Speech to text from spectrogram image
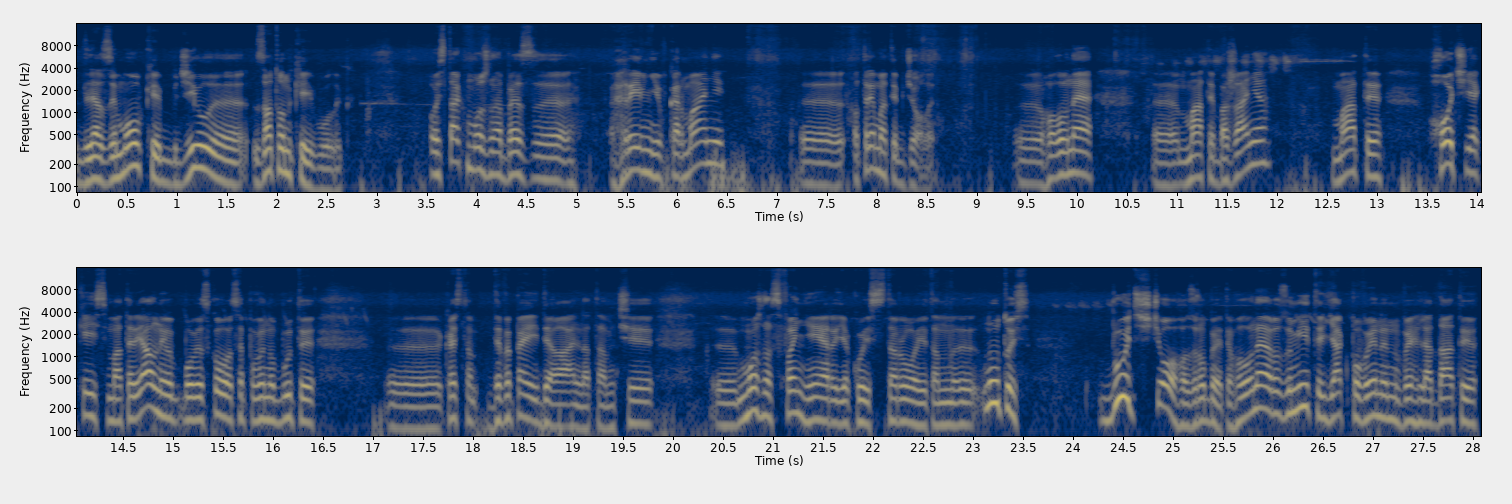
для зимовки бджіл е, затонкий вулик. Ось так можна без е, гривні в кармані е, отримати бджоли. Головне мати бажання, мати хоч якийсь матеріал, не обов'язково це повинно бути якась там ДВП ідеальна, там, чи можна з фанери якоїсь старої. Там, ну, тобто, будь-з чого зробити. Головне розуміти, як повинен виглядати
